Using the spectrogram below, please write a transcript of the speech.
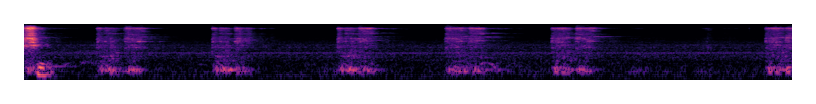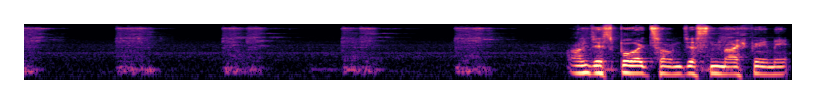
shoot. I'm just bored, so I'm just knifing it.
